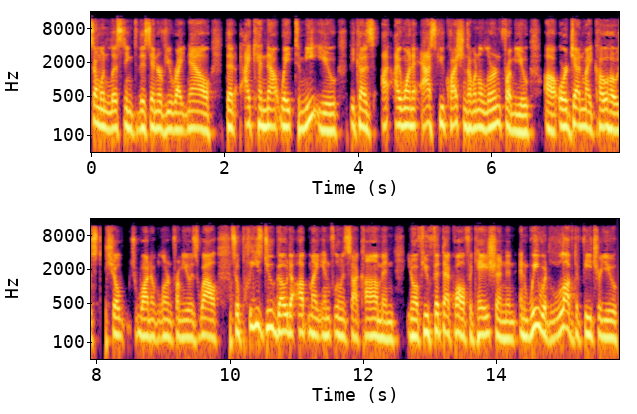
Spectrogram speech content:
someone listening to this interview right now that I cannot wait to meet you because I, I want to ask you questions. I want to learn from you. Uh, or Jen, my co-host, she'll want to learn from you as well. So please do go to upmyinfluence.com. And, you know, if you fit that qualification and, and we would love to feed feature you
